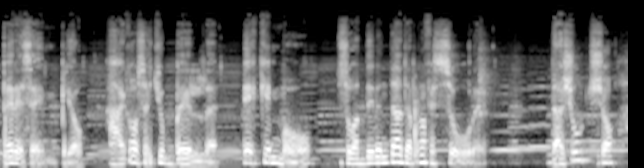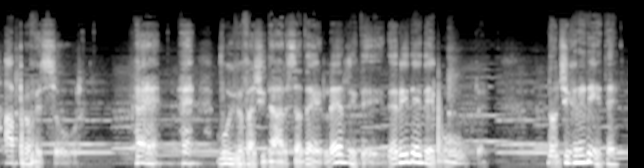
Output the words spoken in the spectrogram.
Per esempio, la cosa più bella è che mo sono diventata professore. Da ciuccio a professore. Eh, eh, voi vi facete statelle e ridete, ridete pure. Non ci credete?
